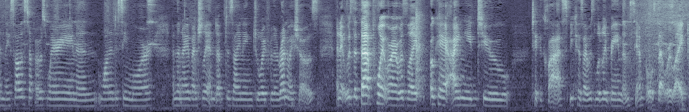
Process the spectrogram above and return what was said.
and they saw the stuff I was wearing and wanted to see more. And then I eventually ended up designing jewelry for the runway shows. And it was at that point where I was like, okay, I need to take a class because I was literally bringing them samples that were like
